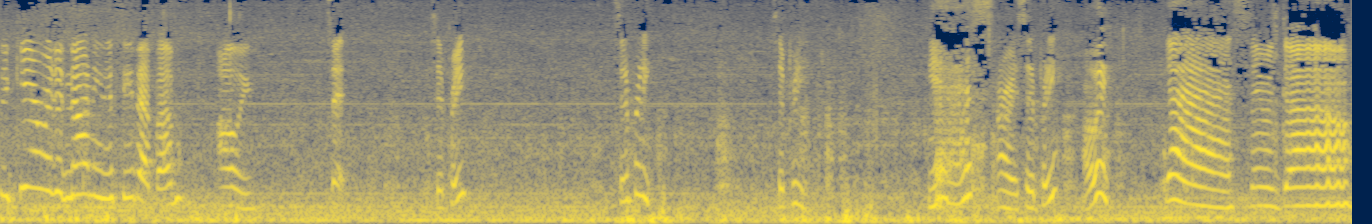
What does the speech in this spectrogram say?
the camera did not need to see that, bub. Ollie. Sit. Sit pretty. Sit pretty. Sit pretty. Yes. All right, sit pretty. All the way. Yes. There we go.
